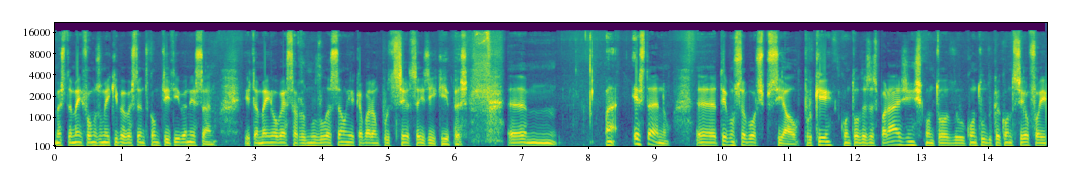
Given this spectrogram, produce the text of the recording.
Mas também fomos uma equipa bastante competitiva nesse ano. E também houve essa remodelação e acabaram por ser seis equipas. Um, este ano uh, teve um sabor especial, porque com todas as paragens, com, todo, com tudo o que aconteceu, foi,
